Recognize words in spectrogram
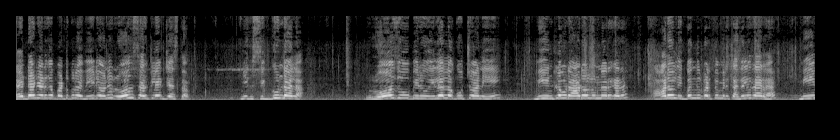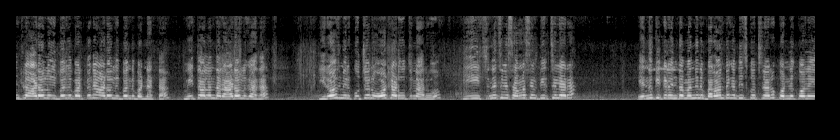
రెడ్ హ్యాండెడ్గా పట్టుకున్న వీడియోని రోజు సర్క్యులేట్ చేస్తాం. మీకు సిగ్గుండాలా? రోజు మీరు ఇళ్ళల్లో కూర్చొని మీ ఇంట్లో కూడా ఆడవాళ్ళు ఉన్నారు కదా? ఆడవాళ్ళు ఇబ్బందులు పడితే మీరు కదిలిరారా? మీ ఇంట్లో ఆడవాళ్ళు ఇబ్బంది పడితేనే ఆడవాళ్ళు ఇబ్బంది పడినట్ట? మిగతా వాళ్ళందరూ ఆడవాళ్ళు కాదా? ఈరోజు మీరు కూర్చొని ఓట్లు అడుగుతున్నారు. ఈ చిన్న చిన్న సమస్యలు తీర్చలేరా? ఎందుకు ఇక్కడ ఇంతమందిని బలవంతంగా తీసుకొచ్చినారు? కొన్ని కొన్ని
